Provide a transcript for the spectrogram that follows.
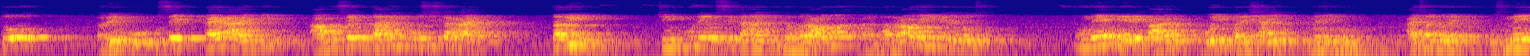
तो रिंकू उसे कह रहा है कि आप उसे उतारने की कोशिश कर रहा है। तभी चिंकू ने उससे कहा कि घबराओ घबराओ नहीं मेरे दोस्त। तुम्हें मेरे कारण कोई परेशानी नहीं होगी। ऐसा जो है, उसने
